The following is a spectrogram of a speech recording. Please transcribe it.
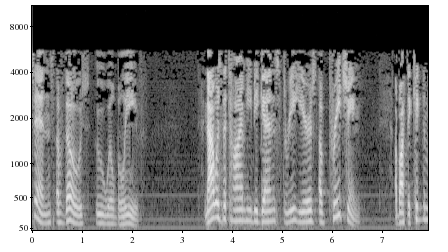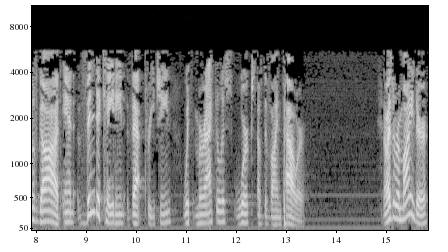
sins of those who will believe. Now is the time he begins three years of preaching about the kingdom of God and vindicating that preaching with miraculous works of divine power. Now, as a reminder,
